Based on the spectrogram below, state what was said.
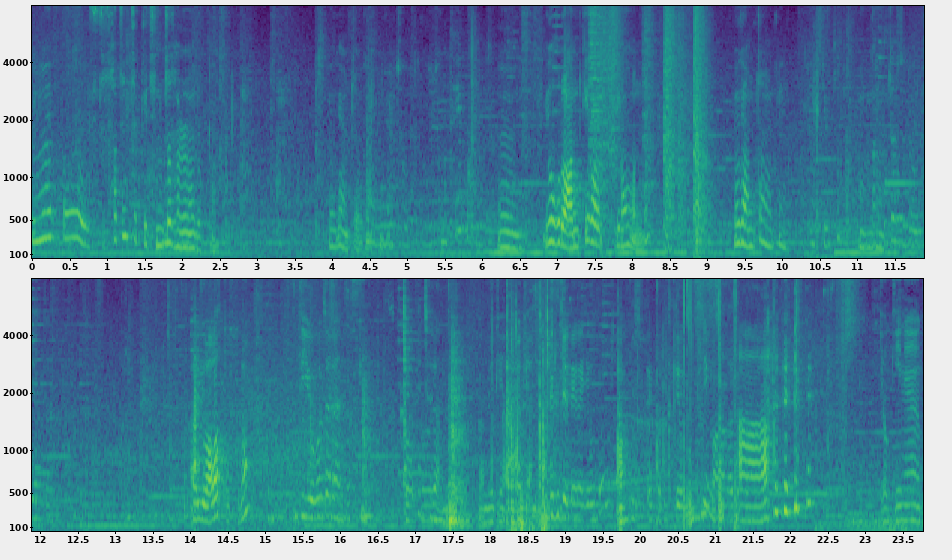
너무 예뻐. 진짜 사진 찍기 진짜 잘 나오겠다. 여기 앉자, 여기 앉자. 무슨 테이블? 응. 이거로 앉기가 이런 건데? 여기 앉자, 여기. 응, 나 여기. 붙여서 여기 앉아. 아, 여기 와봤었어, 너? 그때 요거 자리에 앉았어. 어, 여기 앉아. 난 여기, 여기 앉아. 근데 그때 내가 요거 안고 있을 때 했거든. 그때 여기 풀이 많아가지고. 아. 여기는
